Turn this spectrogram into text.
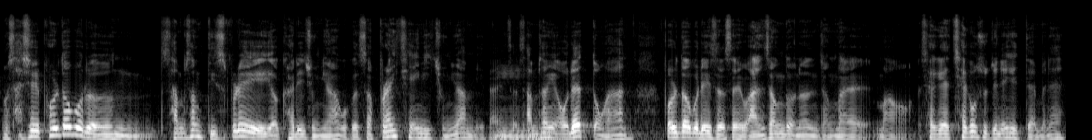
뭐 사실 폴더블은 삼성 디스플레이 역할이 중요하고 그 서프라이 체인이 중요합니다. 그래서 삼성이 오랫동안 폴더블에 있어서의 완성도는 정말 뭐 세계 최고 수준이기 때문에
